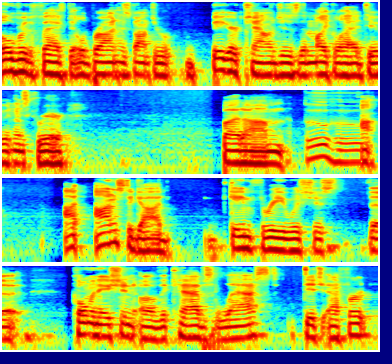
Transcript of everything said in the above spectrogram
over the fact that LeBron has gone through bigger challenges than Michael had to in his career. But um, Boo hoo. I, honest to God, Game Three was just the culmination of the Cavs' last ditch effort,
